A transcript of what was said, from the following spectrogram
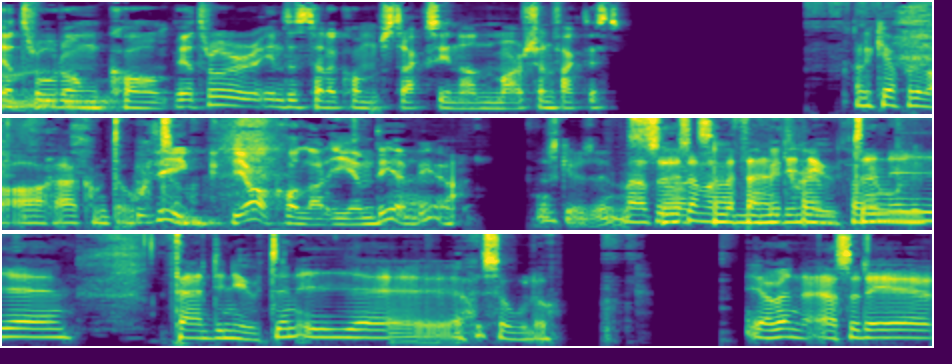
Jag tror de kom... Jag tror Interstellar kom strax innan Martian faktiskt. Det kanske det var. Ja, jag kommer inte ihåg. Vi, jag kollar IMDB. Nu ska vi se. Men alltså det är samma med Thandy Newton i, uh, Thandy Newton i eh, Solo. Jag vet inte, alltså det,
